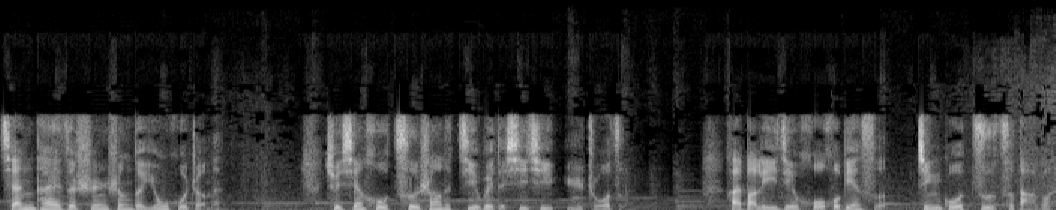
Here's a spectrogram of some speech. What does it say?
前太子申生的拥护者们，却先后刺杀了继位的西岐与卓子，还把骊姬活活鞭死。晋国自此大乱。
